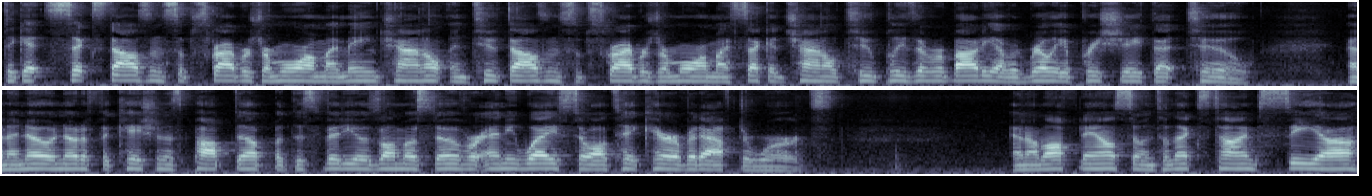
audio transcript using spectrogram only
to get 6,000 subscribers or more on my main channel and 2,000 subscribers or more on my second channel too, please everybody. I would really appreciate that too. And I know a notification has popped up, but this video is almost over anyway, so I'll take care of it afterwards. And I'm off now, so until next time, see ya.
